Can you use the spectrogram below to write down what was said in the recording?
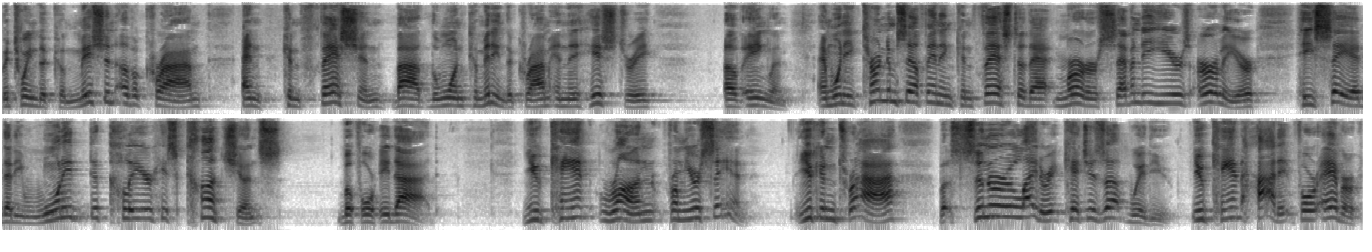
between the commission of a crime and confession by the one committing the crime in the history of England. And when he turned himself in and confessed to that murder 70 years earlier, he said that he wanted to clear his conscience before he died. You can't run from your sin. You can try, but sooner or later it catches up with you. You can't hide it forever.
